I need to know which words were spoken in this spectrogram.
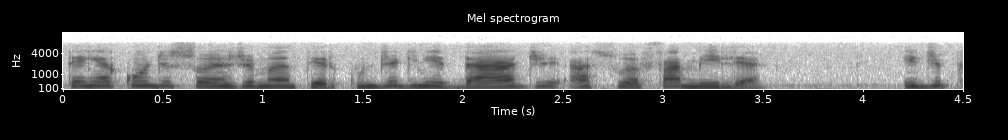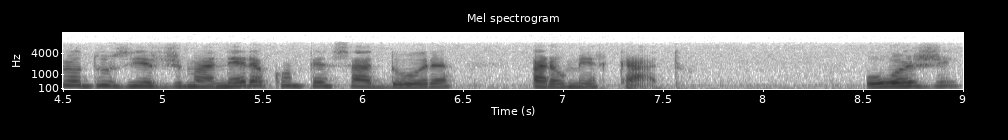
tenha condições de manter com dignidade a sua família e de produzir de maneira compensadora para o mercado. Hoje,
